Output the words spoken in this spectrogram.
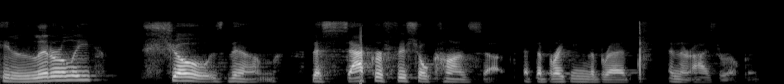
He literally shows them the sacrificial concept at the breaking of the bread, and their eyes are opened.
